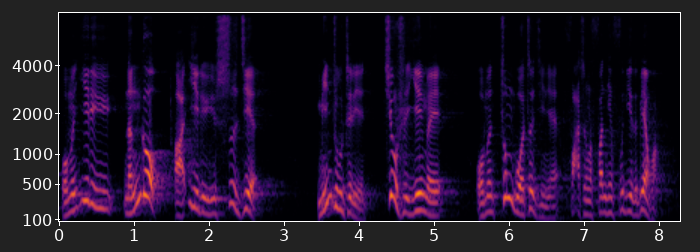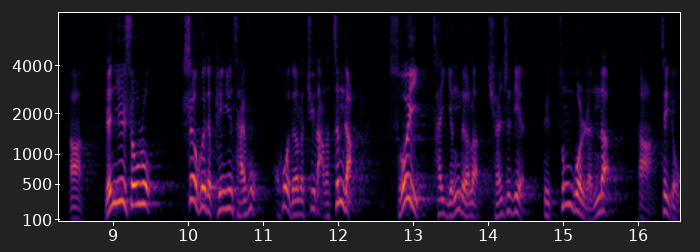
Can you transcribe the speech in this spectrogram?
我们屹立于能够啊屹立于世界民族之林，就是因为我们中国这几年发生了翻天覆地的变化啊，人均收入、社会的平均财富获得了巨大的增长，所以才赢得了全世界对中国人的啊这种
